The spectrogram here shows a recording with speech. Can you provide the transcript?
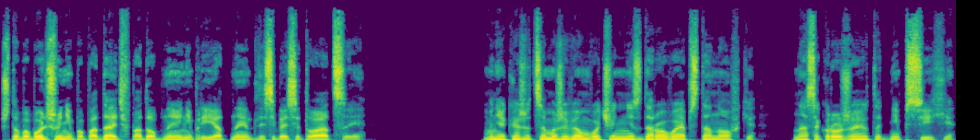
чтобы больше не попадать в подобные неприятные для себя ситуации». «Мне кажется, мы живем в очень нездоровой обстановке. Нас окружают одни психи»,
